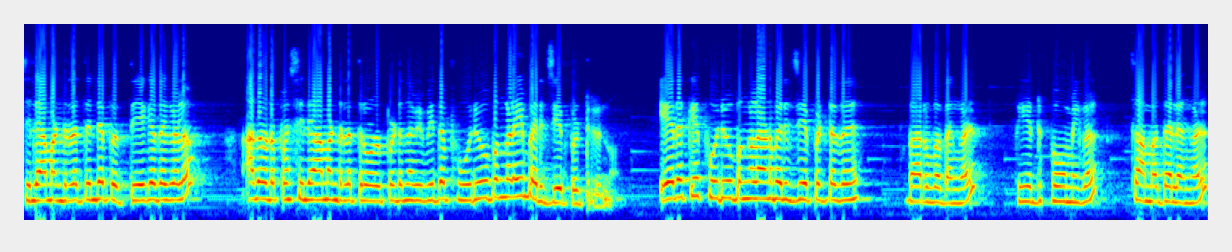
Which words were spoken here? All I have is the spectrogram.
ശിലാമണ്ഡലത്തിന്റെ പ്രത്യേകതകളും അതോടൊപ്പം ശിലാമണ്ഡലത്തിൽ ഉൾപ്പെടുന്ന വിവിധ ഭൂരൂപങ്ങളെയും പരിചയപ്പെട്ടിരുന്നു. ഏതൊക്കെ ഭൂരൂപങ്ങളാണ് പരിചയപ്പെട്ടത്? പർവതങ്ങൾ പീഠഭൂമികൾ സമതലങ്ങൾ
